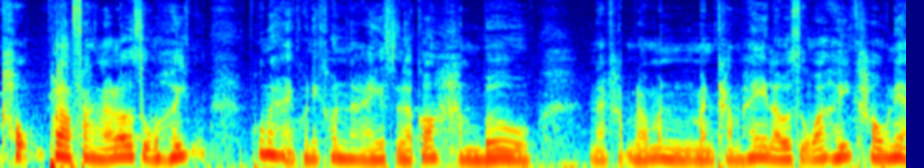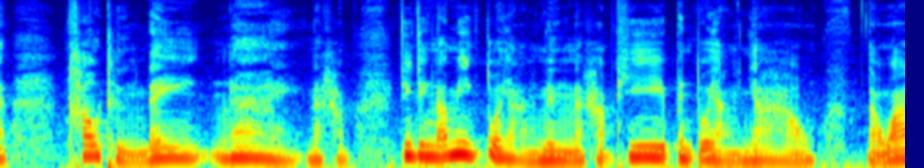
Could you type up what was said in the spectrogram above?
เขาพอเราฟังแล้วเราสึกว่าเฮ้ยผู้บริหารคนนี้เขา nice แล้วก็ humble นะครับแล้วมันมันทำให้เราสึกว่าเฮ้ยเขาเนี่ยเข้าถึงได้ง่ายนะครับ จริง ๆ แล้วมีตัวอย่างหนึ่งนะครับที่เป็นตัวอย่างยาว แต่ว่า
